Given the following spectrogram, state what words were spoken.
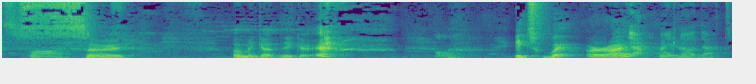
Spa. So oh my god, there you go. Oh. it's wet, alright? Yeah, I know that.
